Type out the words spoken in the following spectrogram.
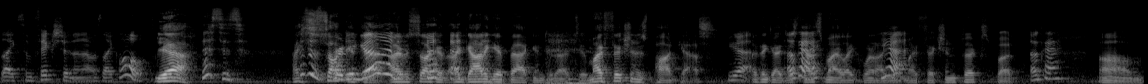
like some fiction, and I was like, oh, Yeah. this is I This is suck pretty at that. good. I suck at. I got to get back into that too. My fiction is podcasts. Yeah. I think I just Okay. that's my like when I Yeah. get my fiction fix. But okay. um,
